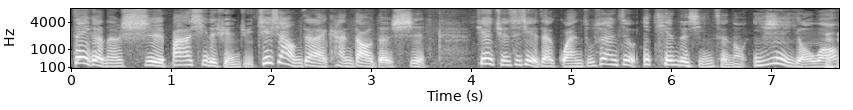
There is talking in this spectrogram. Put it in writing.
这个呢是巴西的选举，接下来我们再来看到的是，现在全世界也在关注，虽然只有一天的行程哦，一日游哦，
